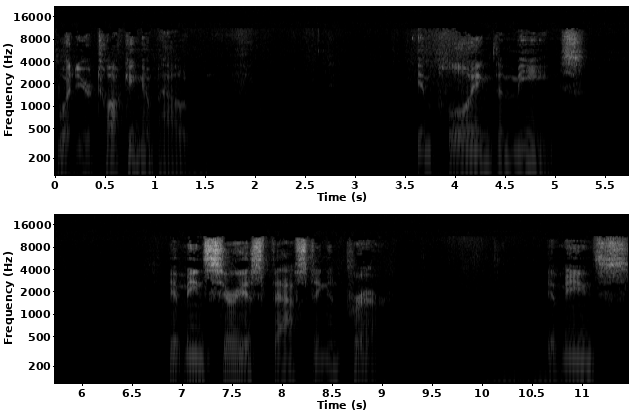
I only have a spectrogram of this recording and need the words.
What you're talking about, employing the means it means serious fasting and prayer. It means,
